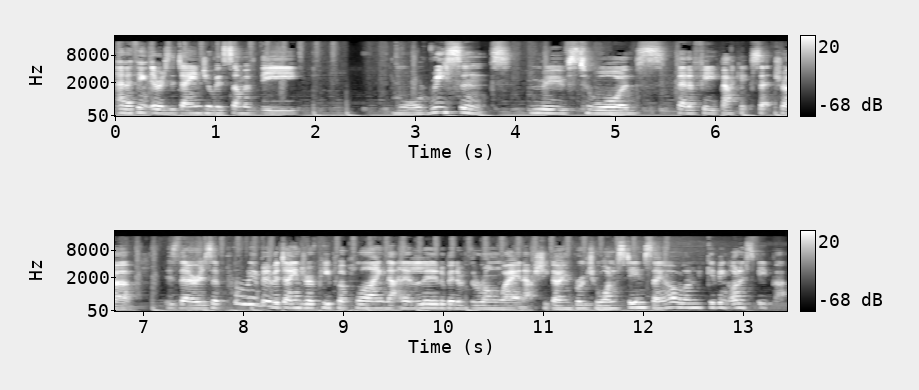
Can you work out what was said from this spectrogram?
And I think there is a danger with some of the more recent moves towards better feedback, etc., is there is a probably a bit of a danger of people applying that in a little bit of the wrong way and actually going brutal honesty and saying, "Oh, well, I'm giving honest feedback."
